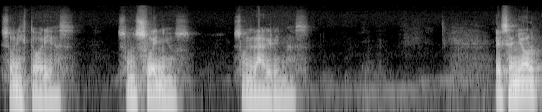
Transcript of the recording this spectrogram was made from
son historias, son sueños, son lágrimas. El Señor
